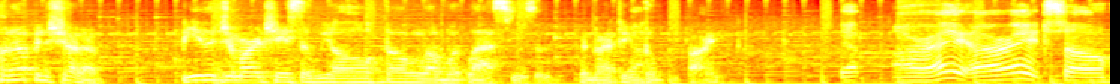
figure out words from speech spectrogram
put up, and shut up. Be the Ja'Marr Chase that we all fell in love with last season, and I think Yeah. they'll be fine. Yep. All right. All right. So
